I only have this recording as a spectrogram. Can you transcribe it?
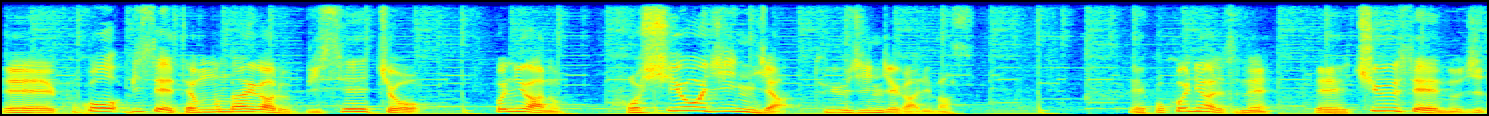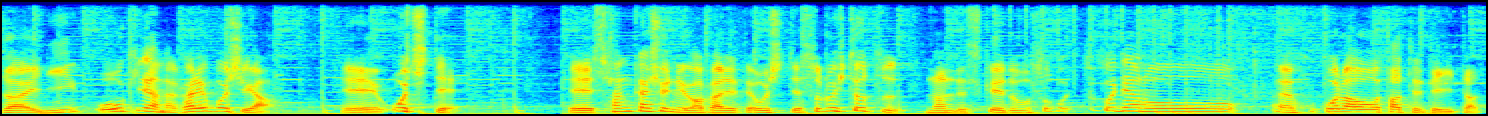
えー、ここ美星天文台がある美星町ここにはあの星尾神社という神社があります。えここにはですね、え中世の時代に大きな流れ星が、え落ちて、え3箇所に分かれて落ちてその1つなんですけれどもそこそこにあの祠を建てていたと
